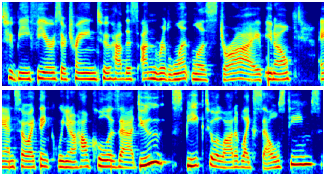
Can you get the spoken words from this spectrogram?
to be fierce, they're trained to have this unrelentless drive, you know. And so I think you know how cool is that? Do you speak to a lot of like sales teams?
